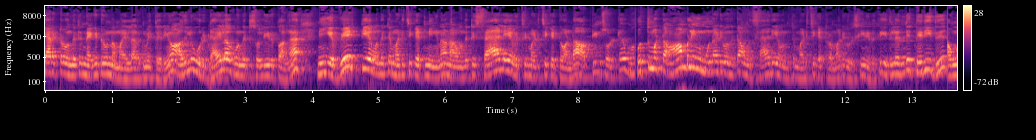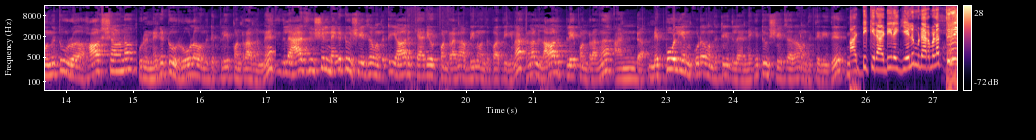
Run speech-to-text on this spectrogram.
கேரக்டர் வந்துட்டு நெகட்டிவ் நம்ம எல்லாருக்குமே தெரியும். அதுல ஒரு டயலாக் வந்துட்டு சொல்லியிருப்பாங்க. நீங்க வேட்டியை வந்துட்டு மடிச்சு கட்டினீங்கன்னா நான் வந்துட்டு சேலையை வச்சு மடிச்சு கட்டுவேன்டா அப்படின்னு சொல்லிட்டு ஒத்துமொத்த ஆம்பளைங்க முன்னாடி வந்துட்டு அவங்க சேரியை வந்துட்டு மடிச்சு கட்டுற மாதிரி ஒரு சீன் இருக்கு. இதுல இருந்தே தெரியுது அவங்க வந்துட்டு ஒரு ஹார்ஷான ஒரு நெகட்டிவ் ரோலை வந்துட்டு ப்ளே பண்றாங்கன்னு. இதுல ஆஸ் யூஷுவல் நெகட்டிவ் ஷேட்ஸை வந்துட்டு யார் கேரி அவுட் பண்றாங்க அப்படின்னு வந்து பாத்தீங்கன்னா லால் ப்ளே பண்றாங்க. அண்ட் நெப்போலியன் கூட வந்துட்டு இதுல நெகட்டிவ் ஷேட்ஸா தான் வந்து தெரியுது. அடிக்கிற அடியில எலும்பு நரம்பெல்லாம் திரி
